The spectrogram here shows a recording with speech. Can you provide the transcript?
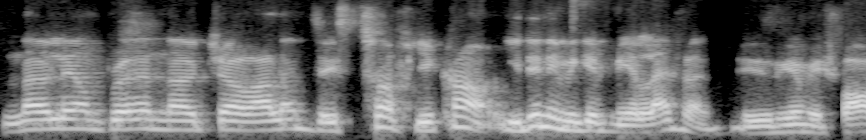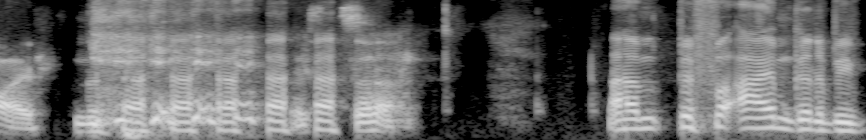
No Leon Britton. No Joe Allen. It's tough. You can't. You didn't even give me eleven. You gave me five. it's tough. Um, before I'm going to be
